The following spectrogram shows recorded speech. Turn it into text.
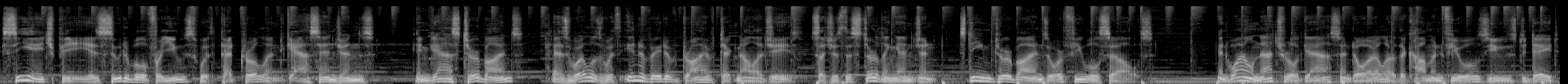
CHP is suitable for use with petrol and gas engines, in gas turbines, as well as with innovative drive technologies such as the Stirling engine, steam turbines, or fuel cells. And while natural gas and oil are the common fuels used to date,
